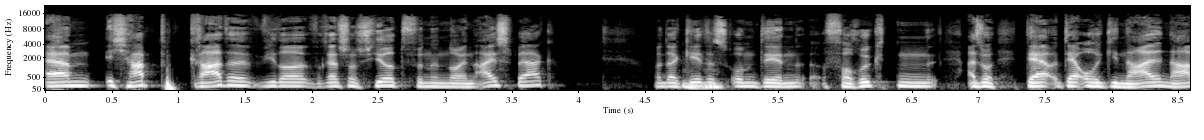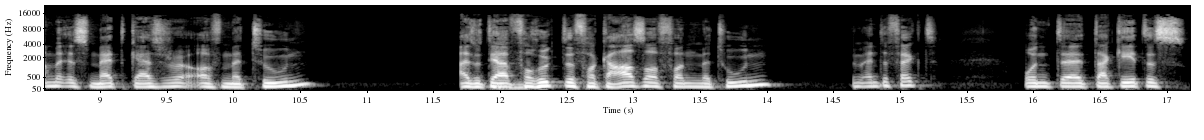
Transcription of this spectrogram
Ähm, ich habe gerade wieder recherchiert für einen neuen Eisberg. Und da geht es um den verrückten, also der, der Originalname ist Matt Gasser of Mattoon. Also der verrückte Vergaser von Mattoon im Endeffekt. Und äh, da geht es,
